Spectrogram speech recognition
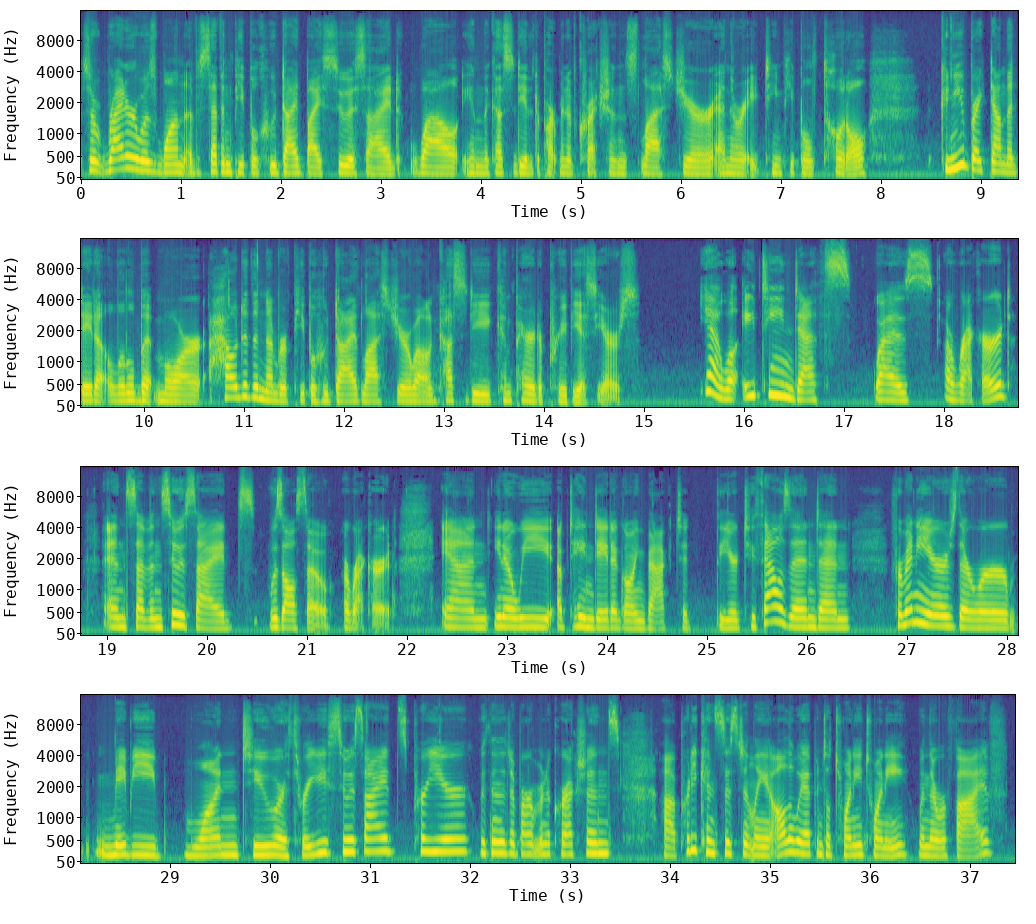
So, Ryder was one of seven people who died by suicide while in the custody of the Department of Corrections last year, and there were 18 people total. Can you break down the data a little bit more? How did the number of people who died last year while in custody compare to previous years? Yeah, well, 18 deaths was a record, and seven suicides was also a record. And, you know, we obtained data going back to the year 2000, and for many years, there were maybe one, two, or three suicides per year within the Department of Corrections, uh, pretty consistently, all the way up until 2020 when there were five.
